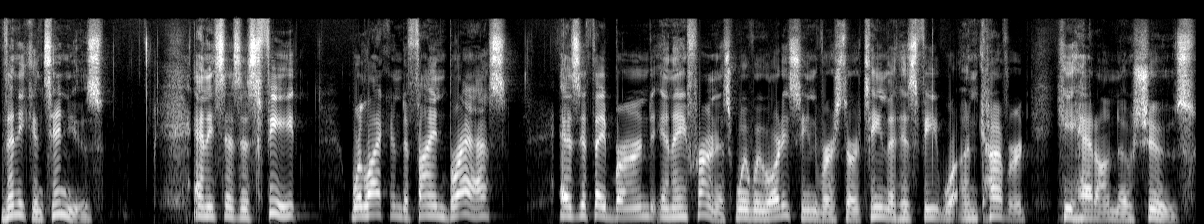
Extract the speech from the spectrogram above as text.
Then he continues, and he says, His feet were likened to fine brass as if they burned in a furnace. Where we've already seen verse 13 that his feet were uncovered, he had on no shoes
